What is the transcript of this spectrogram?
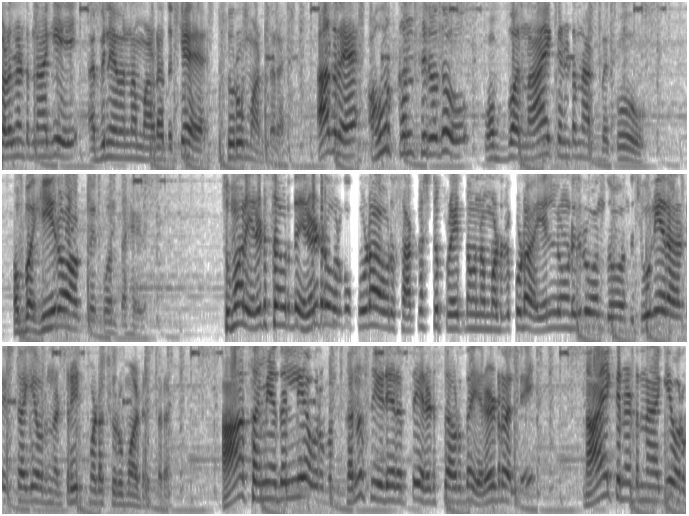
ಕಳನಟನಾಗಿ ಅಭಿನಯವನ್ನ ಮಾಡೋದಕ್ಕೆ ಶುರು ಮಾಡ್ತಾರೆ. ಆದರೆ ಅವ್ರ ಕನಸಿರೋದು ಒಬ್ಬ ನಾಯಕ ನಟನಾಗ್ಬೇಕು, ಒಬ್ಬ ಹೀರೋ ಆಗಬೇಕು ಅಂತ ಹೇಳಿ. ಸುಮಾರು ಎರಡ್ ಸಾವಿರದ ಎರಡರವರೆಗೂ ಕೂಡ ಅವರು ಸಾಕಷ್ಟು ಪ್ರಯತ್ನವನ್ನ ಮಾಡಿದ್ರು ಕೂಡ, ಎಲ್ಲಿ ನೋಡಿದ್ರು ಒಂದು ಒಂದು ಜೂನಿಯರ್ ಆರ್ಟಿಸ್ಟ್ ಆಗಿ ಅವ್ರನ್ನ ಟ್ರೀಟ್ ಮಾಡಕ್ ಶುರು ಮಾಡಿರ್ತಾರೆ. ಆ ಸಮಯದಲ್ಲಿ ಅವರ ಒಂದು ಕನಸು ಈಡೇರುತ್ತೆ ಎರಡ್ ಸಾವಿರದ ಎರಡರಲ್ಲಿ. ನಾಯಕ ನಟನಾಗಿ ಅವರು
